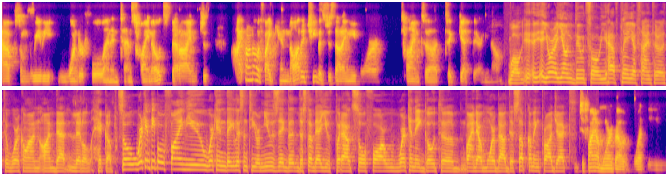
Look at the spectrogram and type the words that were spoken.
have some really wonderful and intense high notes that I'm just I don't know if I cannot achieve. It's just that I need more time to to get there you know? Well you're a young dude so you have plenty of time to, to work on on that little hiccup. So where can people find you? Where can they listen to your music the, the stuff that you've put out so far? Where can they go to find out more about this upcoming project? To find out more about what the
